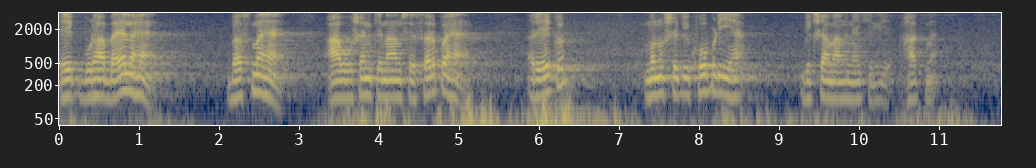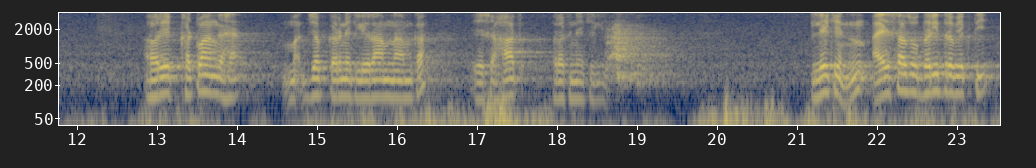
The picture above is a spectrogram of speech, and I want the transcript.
एक बूढ़ा बैल है, भस्म है, आभूषण के नाम से सर्प है, और एक मनुष्य की खोपड़ी है। भिक्षा मांगने के लिए हाथ में। और एक खटवांग है जब करने के लिए राम नाम का, ऐसा हाथ रखने के लिए। लेकिन ऐसा जो दरिद्र व्यक्ति,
